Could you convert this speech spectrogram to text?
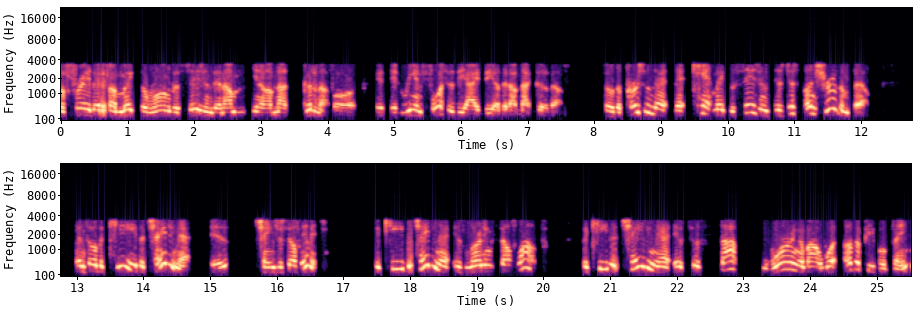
Afraid that if I make the wrong decision, then I'm you know I'm not good enough, or it, it reinforces the idea that I'm not good enough. So the person that that can't make decisions is just unsure of themselves. And so the key to changing that is change your self image. The key to changing that is learning self love. The key to changing that is to stop worrying about what other people think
